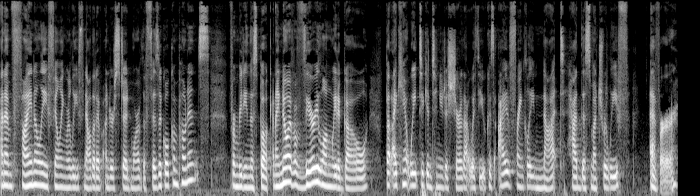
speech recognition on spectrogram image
And I'm finally feeling relief now that I've understood more of the physical components from reading this book. And I know I have a very long way to go, but I can't wait to continue to share that with you because I've frankly not had this much relief ever.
